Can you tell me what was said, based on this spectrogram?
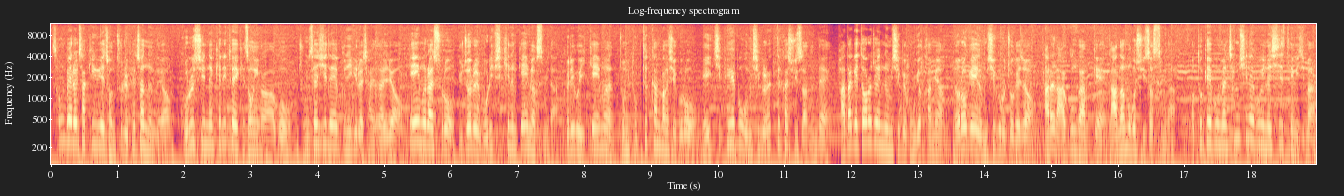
성배를 찾기 위해 전투를 펼쳤는데요. 고를 수 있는 캐릭터의 개성이 강하고 중세시대의 분위기를 잘 살려 게임을 할수록 유저를 몰입시키는 게임이었습니다. 그리고 이 게임은 좀 독특한 방식으로 HP 회복 음식을 획득할 수 있었는데 바닥에 떨어져 있는 음식을 공격하면 여러 개의 음식으로 쪼개져 다른 아군과 함께 나눠 먹을 수 있었습니다. 어떻게 보면 참신해 보이는 시스템이지만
